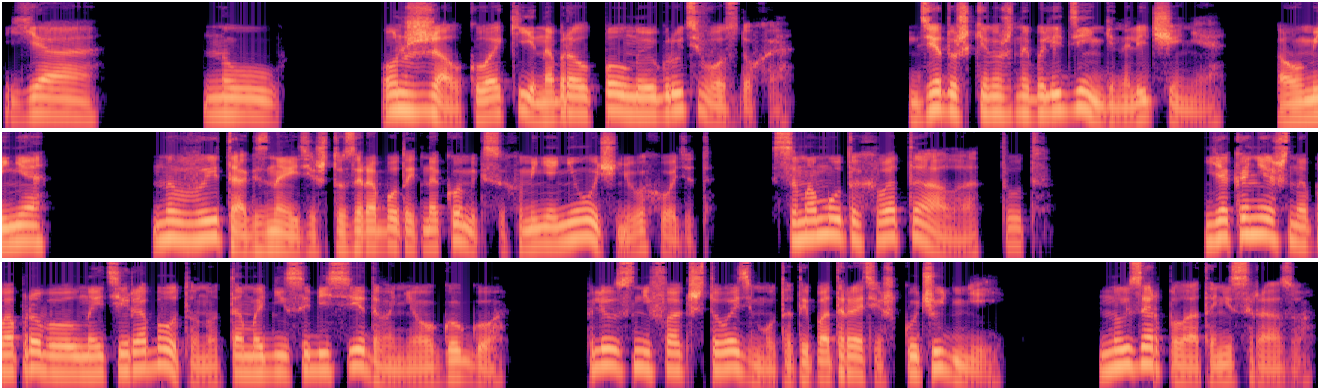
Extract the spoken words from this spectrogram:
Я... Ну... Он сжал кулаки и набрал полную грудь воздуха. Дедушке нужны были деньги на лечение, а у меня... Но вы и так знаете, что заработать на комиксах у меня не очень выходит. Самому-то хватало, а тут... Я, конечно, попробовал найти работу, но там одни собеседования, ого-го. Плюс не факт, что возьмут, а ты потратишь кучу дней. Ну и зарплата не сразу.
